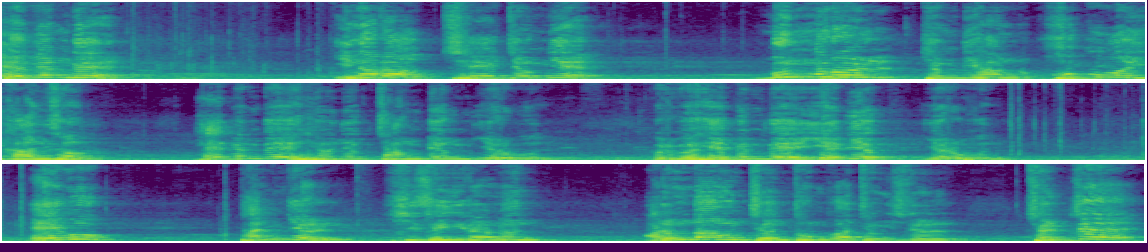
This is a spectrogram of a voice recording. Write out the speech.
해병대 이 나라 최정예 문무를 겸비한 호국의 간성 해병대 현역 장병 여러분 그리고 해병대 예비역 여러분 애국 단결 희생이라는 아름다운 전통과 정신을 절대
